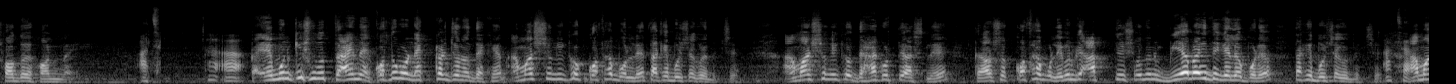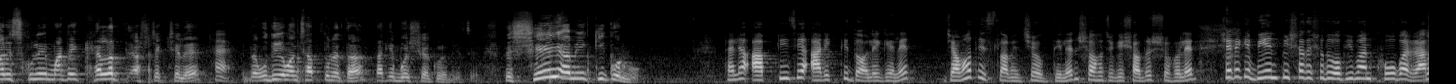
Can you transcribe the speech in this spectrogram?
সদয় হন নাই আচ্ছা এমনকি শুধু তাই নয় কত বড় নেককার জন্য দেখেন আমার সঙ্গে কেউ কথা বললে তাকে বৈশা করে দিচ্ছে। আমার সঙ্গে কেউ দেখা করতে আসলে কারোর সঙ্গে কথা বলে এমনকি আত্মীয় স্বজন বিয়ে বাড়িতে গেলেও পরেও তাকে বৈশা করে দিচ্ছে। আচ্ছা। আমার স্কুলের মাঠে খেলাতে আসছে ছেলে হ্যাঁ। উদীয়মান ছাত্র নেতা তাকে বৈশা করে দিয়েছে। তো সেই আমি কি করব? তাহলে আপনি যে আরেকটি দলে গেলেন জামাত ইসলামে যোগ দিলেন সহযোগী সদস্য হলেন। সেটাকে বিএনপির সাথে শুধু অভিমান ক্ষোভ আর রাগ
